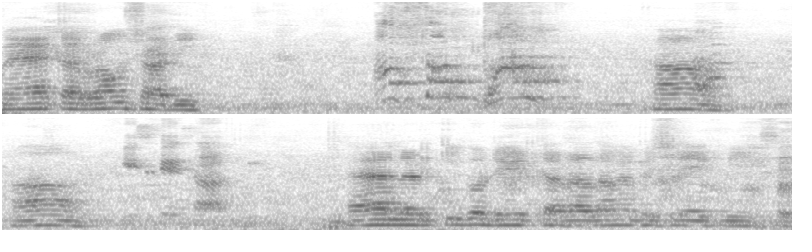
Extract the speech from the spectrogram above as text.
मैं कर रहा हूँ शादी। हाँ हाँ। है लड़की को डेट कर रहा था मैं पिछले एक वीक से।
